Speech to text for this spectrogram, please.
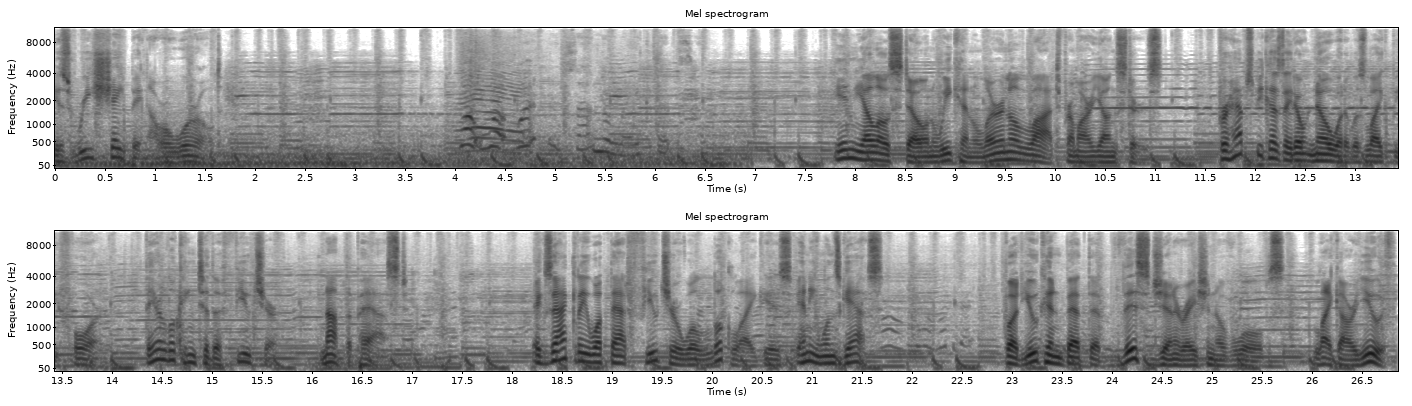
is reshaping our world. What, what, what is that in the lake that's... In Yellowstone, we can learn a lot from our youngsters. Perhaps because they don't know what it was like before. They're looking to the future, not the past. Exactly what that future will look like is anyone's guess. But you can bet that this generation of wolves, like our youth,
